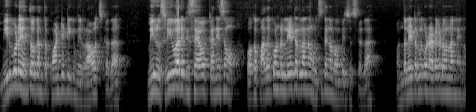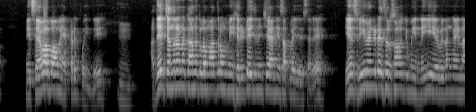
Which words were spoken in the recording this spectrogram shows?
మీరు కూడా ఎంతో కొంత క్వాంటిటీకి మీరు రావచ్చు కదా. మీరు శ్రీవారికి సేవ కనీసం ఒక పదకొండు లీటర్లన్నా ఉచితంగా పంపించవచ్చు కదా. వంద లీటర్లు కూడా అడగడంలా నేను. మీ సేవాభావం ఎక్కడికి పోయింది? అదే చంద్రన్న కానుకలో మాత్రం మీ హెరిటేజ్ నుంచే అన్ని సప్లై చేశారే. ఏం శ్రీ వెంకటేశ్వర స్వామికి మీ నెయ్యి ఏ విధంగా అయినా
